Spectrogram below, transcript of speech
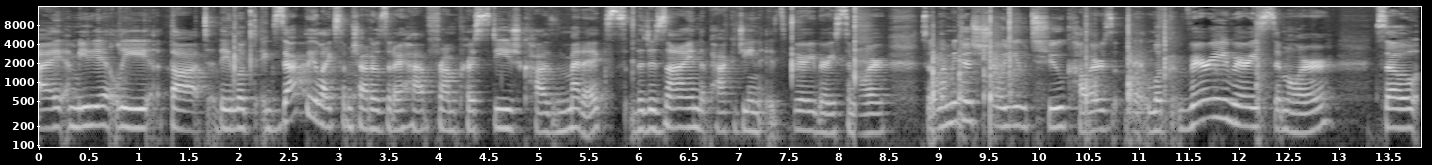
I immediately thought they looked exactly like some shadows that I have from Prestige Cosmetics. The design, the packaging is very, very similar. So let me just show you two colors that look very, very similar. So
